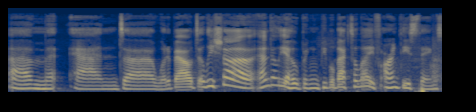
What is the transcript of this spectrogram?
Um, and uh, what about Elisha and Eliyahu bringing people back to life? Aren't these things?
